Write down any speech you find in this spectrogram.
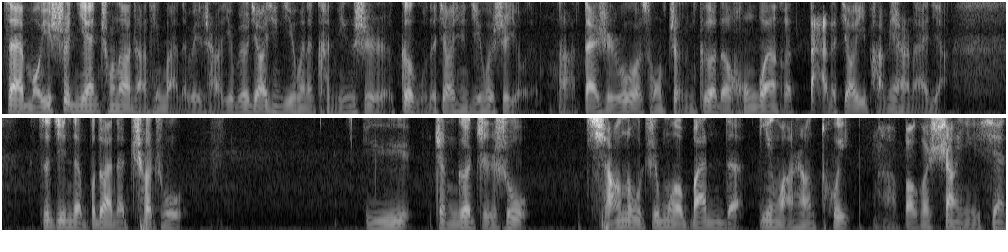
在某一瞬间冲到涨停板的位置上，有没有交易性机会呢？肯定是个股的交易性机会是有的啊。但是如果从整个的宏观和大的交易盘面上来讲，资金的不断的撤出，与整个指数强弩之末般的硬往上推啊，包括上影线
